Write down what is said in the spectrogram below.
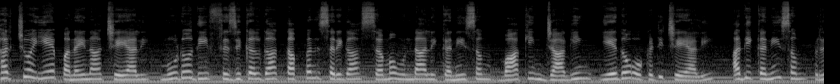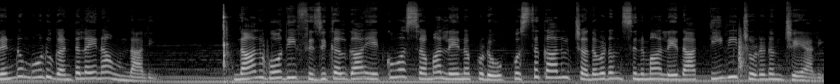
ఖర్చు అయ్యే పనైనా చేయాలి. మూడోది ఫిజికల్గా తప్పనిసరిగా శ్రమ ఉండాలి. కనీసం వాకింగ్ జాగింగ్ ఏదో ఒకటి చేయాలి. అది కనీసం రెండు మూడు గంటలైనా ఉండాలి. నాలుగోది ఫిజికల్గా ఎక్కువ శ్రమ లేనప్పుడు పుస్తకాలు చదవడం సినిమా లేదా టీవీ చూడడం చేయాలి.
